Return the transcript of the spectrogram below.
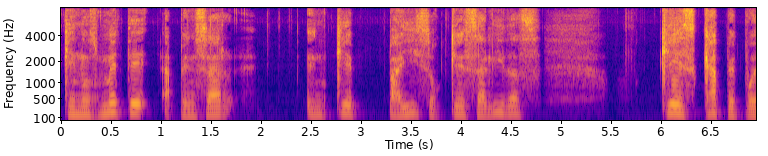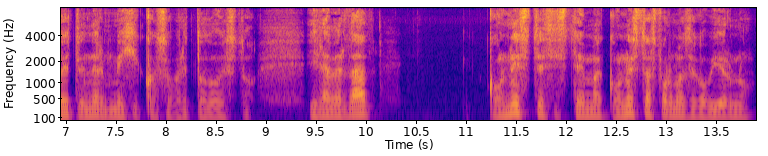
que nos mete a pensar en qué país o qué salidas ¿Qué escape puede tener México sobre todo esto? Y la verdad, con este sistema, con estas formas de gobierno,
